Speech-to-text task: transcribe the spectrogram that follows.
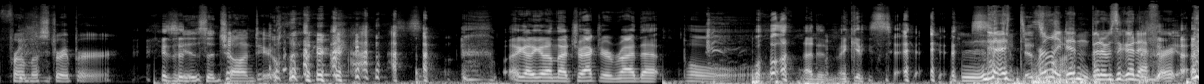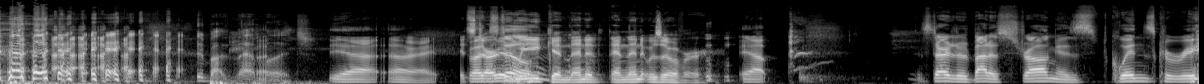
from a stripper Is it- is a John Deere letter. I gotta get on that tractor and ride that pole. that didn't make any sense. it really fine. didn't, but it was a good effort. About that uh, much. Yeah. All right. It But started still, weak and then it and then it was over. Yeah. It started about as strong as Quinn's career.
